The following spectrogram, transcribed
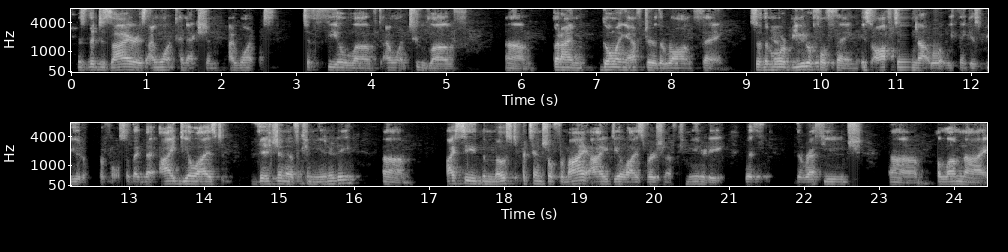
Because the desire is i want connection. I want to feel loved. I want to love. Um, but i'm going after the wrong thing. So the yeah. more beautiful thing is often not what we think is beautiful. So that, that idealized vision of community um, I see the most potential for my idealized version of community with the refuge um, alumni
